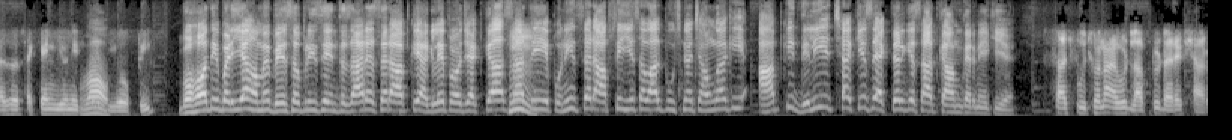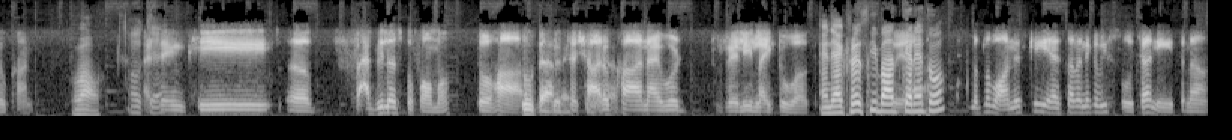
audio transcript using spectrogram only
as a second unit DOP बहुत ही बढ़िया हमें बेसब्री से इंतज़ार है सर आपके अगले प्रोजेक्ट का। साथ ही पुनीत सर आपसे ये सवाल पूछना चाहूँगा कि आपकी दिली इच्छा किस एक्टर के साथ काम करने की है? सच पूछो ना I would love to direct Shahrukh Khan I think he fabulous performer तो हाँ Shahrukh Khan I would really like to work and actress की बात करें तो? मतलब ऑनेस्टली ऐसा मैंने कभी सोचा नहीं इतना।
